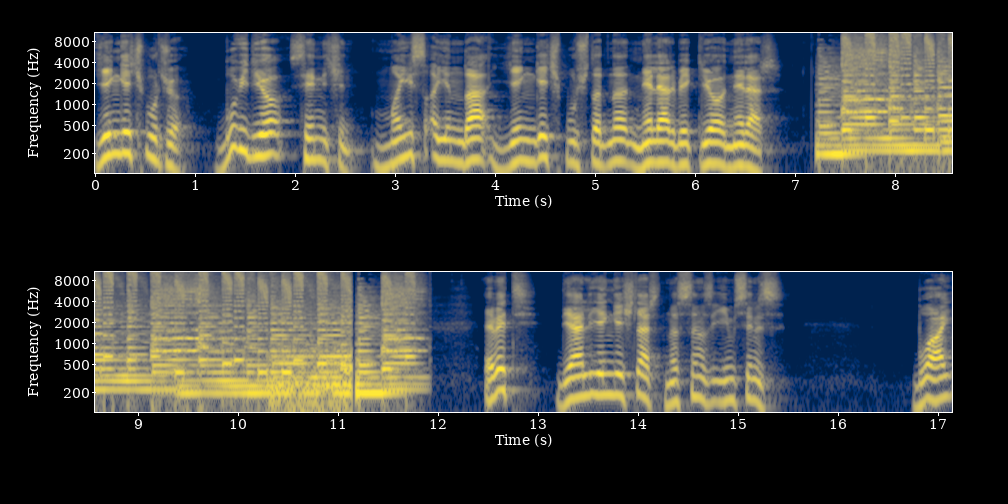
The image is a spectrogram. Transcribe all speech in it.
Yengeç Burcu. Bu video senin için. Mayıs ayında yengeç burçlarını neler bekliyor neler. Evet değerli yengeçler nasılsınız iyi misiniz? Bu ay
